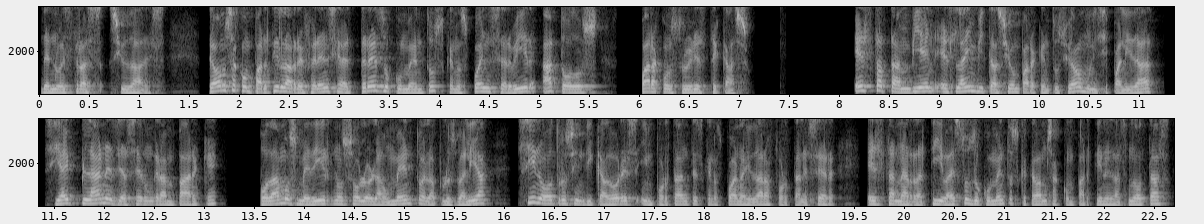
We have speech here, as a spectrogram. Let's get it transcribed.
de nuestras ciudades. Te vamos a compartir la referencia de tres documentos que nos pueden servir a todos para construir este caso. Esta también es la invitación para que en tu ciudad o municipalidad, si hay planes de hacer un gran parque, podamos medir no solo el aumento de la plusvalía, sino otros indicadores importantes que nos puedan ayudar a fortalecer esta narrativa. Estos documentos que te vamos a compartir en las notas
